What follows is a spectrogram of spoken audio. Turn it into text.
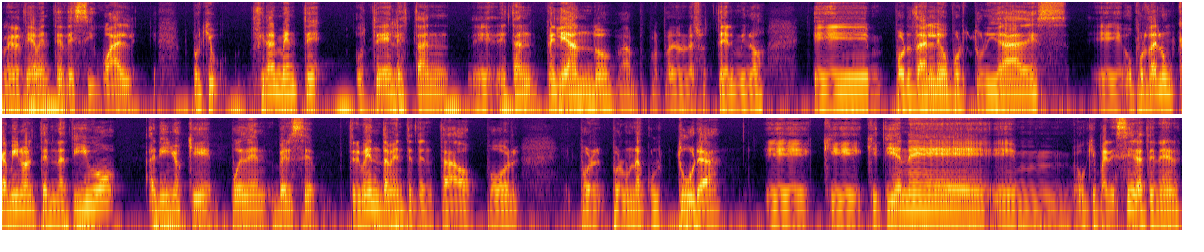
relativamente desigual, porque finalmente ustedes le están, eh, están peleando, ah, por ponerlo en esos términos, eh, por darle oportunidades eh, o por darle un camino alternativo a niños que pueden verse tremendamente tentados por, por, una cultura eh, que, que tiene em, o que pareciera tener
